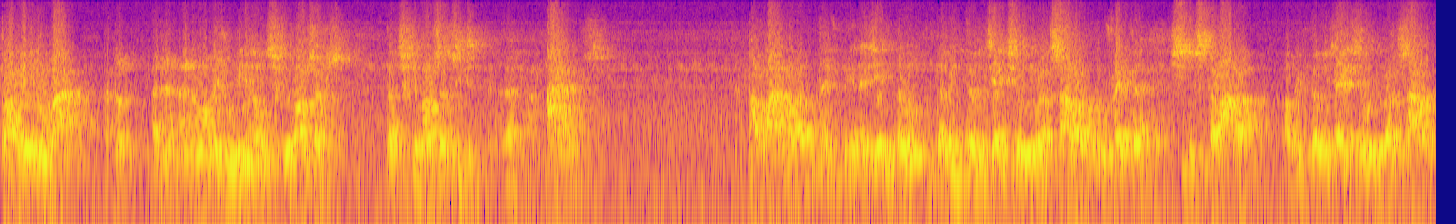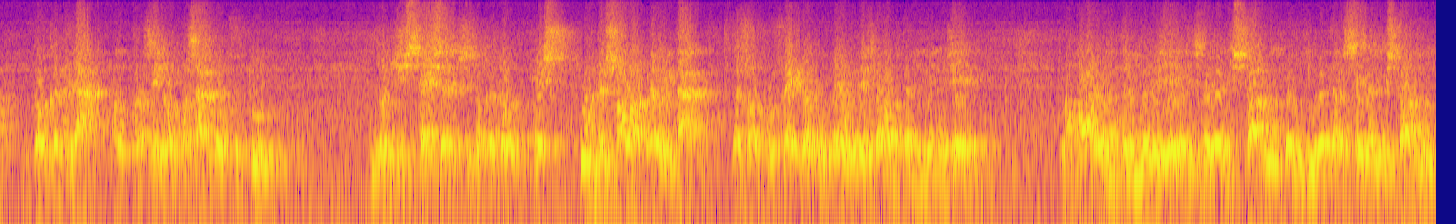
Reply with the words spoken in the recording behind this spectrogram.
però l'he trobat a tot, en, en la majoria dels filòsofs dels filòsofs eh, àrabs parlant de l'enteniment gent de, de la intel·ligència universal el profeta s'instal·lava a la intel·ligència universal i com que allà el present, el passat i el futur no existeixen sinó que tot és una sola realitat doncs el profeta ho veu des de l'enteniment gent. La paraula enteniment gent ens ve d'Aristòtil, del llibre tercer d'Aristòtil,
